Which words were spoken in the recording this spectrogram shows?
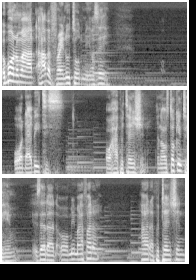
I have a friend who told me, I say, or diabetes or hypertension. And I was talking to him. He said that, oh, me, my father had hypertension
